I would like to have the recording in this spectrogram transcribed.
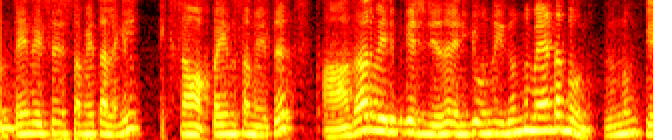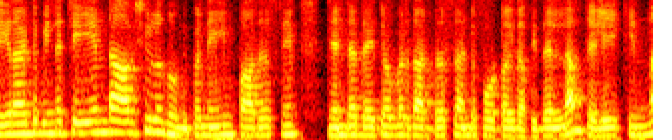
ഓൺലൈൻ രജിസ്ട്രേഷൻ സമയത്ത് അല്ലെങ്കിൽ എക്സാം അപ്ലൈ ചെയ്യുന്ന സമയത്ത് ആധാർ വെരിഫിക്കേഷൻ ചെയ്താൽ എനിക്ക് തോന്നുന്നു ഇതൊന്നും വേണ്ടെന്ന് തോന്നുന്നു. ഇതൊന്നും ക്ലിയർ ആയിട്ട് പിന്നെ ചെയ്യേണ്ട ആവശ്യമില്ലെന്ന് തോന്നുന്നു. ഇപ്പൊ name father's name gender date of birth address and photograph ഇതെല്ലാം തെളിയിക്കുന്ന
